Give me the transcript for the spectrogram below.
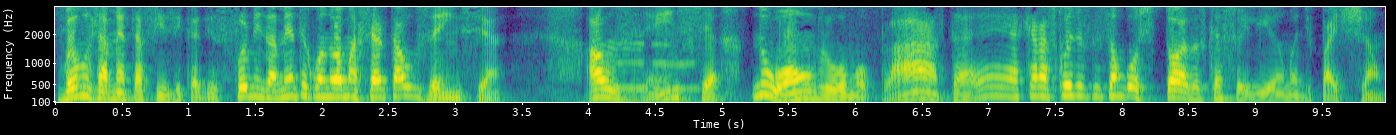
vamos à metafísica disso. Formigamento é quando há uma certa ausência ausência no ombro omoplata, é aquelas coisas que são gostosas que a Sueli ama de paixão.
